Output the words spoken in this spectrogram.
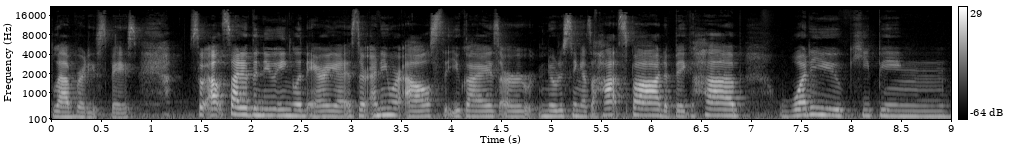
lab ready space. So, outside of the New England area, is there anywhere else that you guys are noticing as a hotspot, a big hub? What are you keeping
